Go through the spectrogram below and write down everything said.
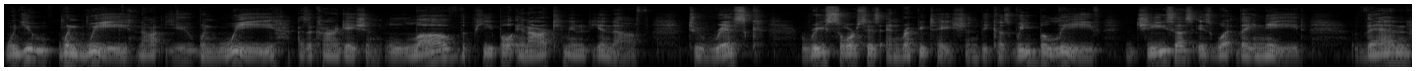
when you when we not you when we as a congregation love the people in our community enough to risk resources and reputation because we believe jesus is what they need then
